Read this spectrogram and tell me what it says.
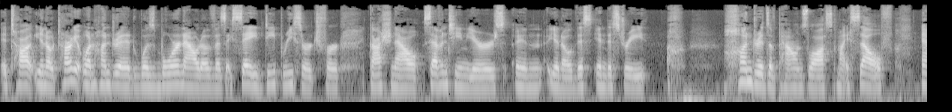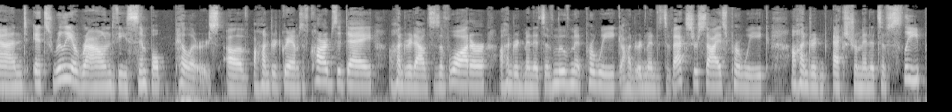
It taught, you know, Target 100 was born out of as I say deep research for gosh, now 17 years in, you know, this industry hundreds of pounds lost myself. And it's really around these simple pillars of 100 grams of carbs a day, 100 ounces of water, 100 minutes of movement per week, 100 minutes of exercise per week, 100 extra minutes of sleep,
